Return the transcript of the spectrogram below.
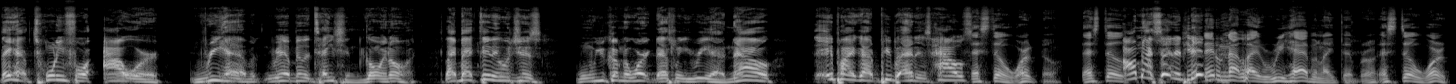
they have twenty four hour rehab rehabilitation going on. Like back then, it was just when you come to work, that's when you rehab. Now they probably got people at his house. That still work though. That's still I'm not saying it people, they do not like rehabbing like that, bro. That's still work.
